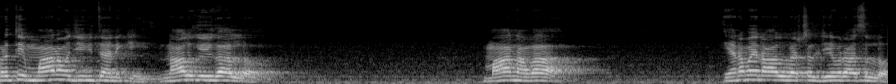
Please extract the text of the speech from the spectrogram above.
ప్రతి మానవ జీవితానికి నాలుగు యుగాల్లో మానవ ఎనభై నాలుగు లక్షల జీవరాశుల్లో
